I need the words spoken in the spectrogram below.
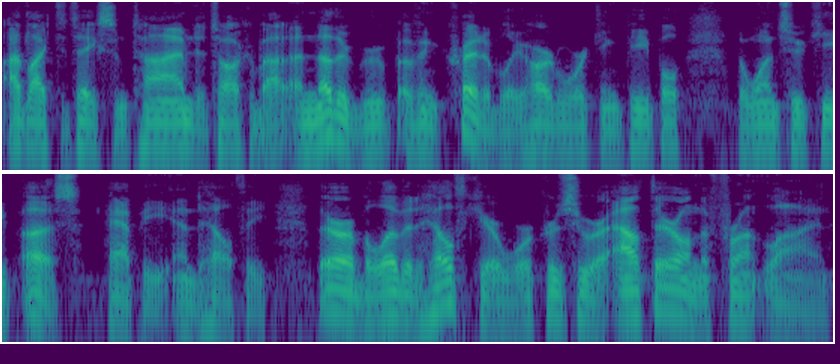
I'd like to take some time to talk about another group of incredibly hardworking people, the ones who keep us happy and healthy. There are beloved healthcare workers who are out there on the front line.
